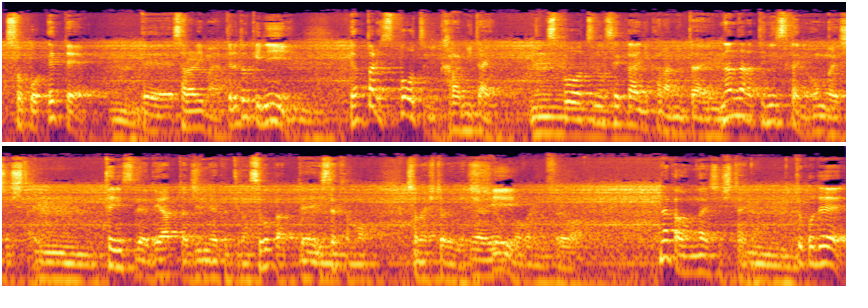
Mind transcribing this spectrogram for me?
あ、そこを得て、でサラリーマンやってる時に、やっぱりスポーツに絡みたい、スポーツの世界に絡みたい、なんならテニス界に恩返ししたい、テニスで出会った人脈っていうのはすごくあって、石崎さんもその一人ですし、よくわかりますそれは。なんか恩返ししたいな、そこで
